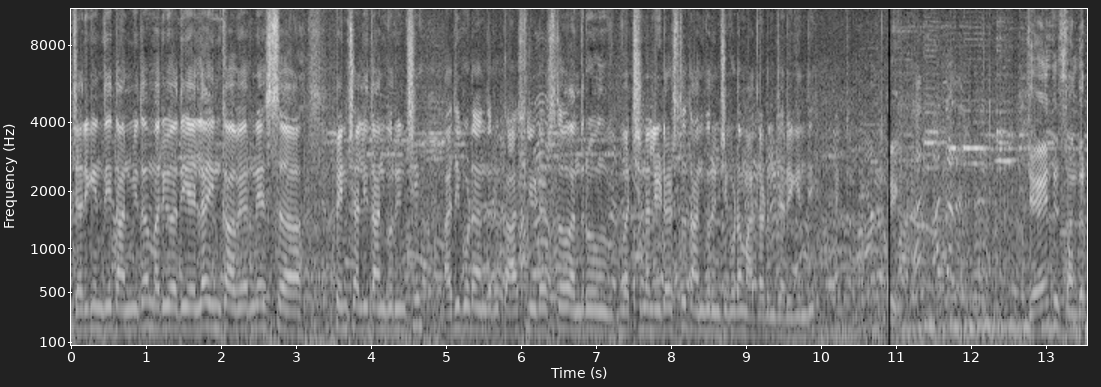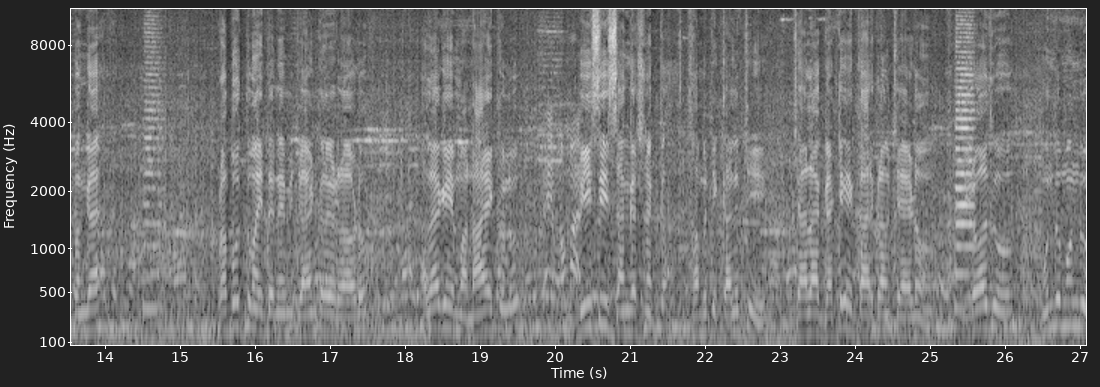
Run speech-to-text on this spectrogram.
జరిగింది దాని మీద. మరియు అది ఎలా ఇంకా అవేర్నెస్ పెంచాలి దాని గురించి అది కూడా అందరూ కాస్ట్ లీడర్స్తో అందరూ వచ్చిన లీడర్స్తో దాని గురించి కూడా మాట్లాడడం జరిగింది. జయంతి సందర్భంగా ప్రభుత్వం అయితేనేమి జాయింట్ కలెక్టర్ రావడం అలాగే మా నాయకులు బీసీ సంఘర్షణ క- సమితి కలిసి చాలా గట్టిగా కార్యక్రమం చేయడం ఈరోజు ముందు ముందు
